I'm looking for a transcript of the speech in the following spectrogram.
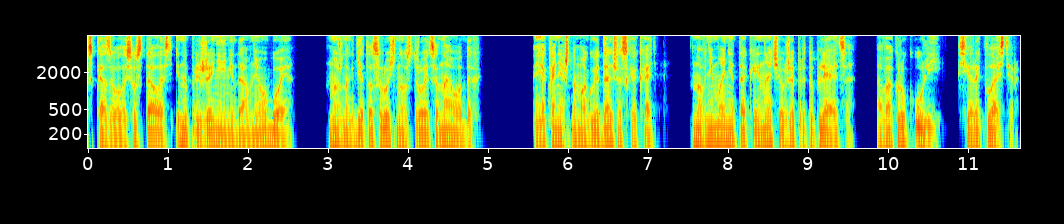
Сказывалась усталость и напряжение недавнего боя. Нужно где-то срочно устроиться на отдых. Я, конечно, могу и дальше скакать, но внимание так и иначе уже притупляется, а вокруг улей, серый кластер.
